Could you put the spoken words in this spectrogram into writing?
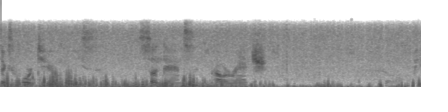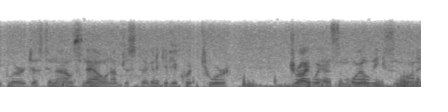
642 East Sundance Power Ranch. So people are just in the house now and I'm just uh, going to give you a quick tour. Driveway has some oil leaks on it.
